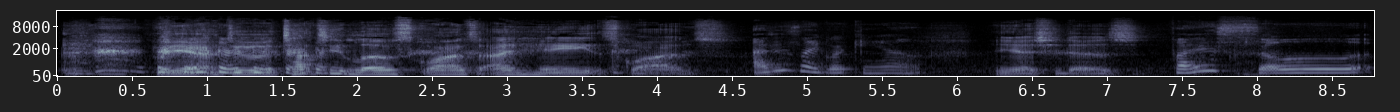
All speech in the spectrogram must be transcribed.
but yeah, dude, Tati loves squats. I hate squats. I just like working out. Yeah, she does. But it's so.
